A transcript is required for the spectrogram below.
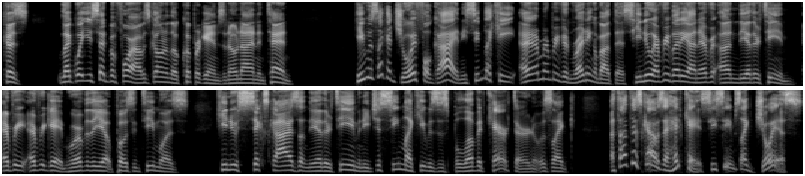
Because, like what you said before, I was going to the Clipper games in 09 and 10. He was like a joyful guy, and he seemed like he. I remember even writing about this. He knew everybody on every on the other team, every every game, whoever the opposing team was. He knew six guys on the other team, and he just seemed like he was this beloved character. And it was like, I thought this guy was a head case. He seems like joyous.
